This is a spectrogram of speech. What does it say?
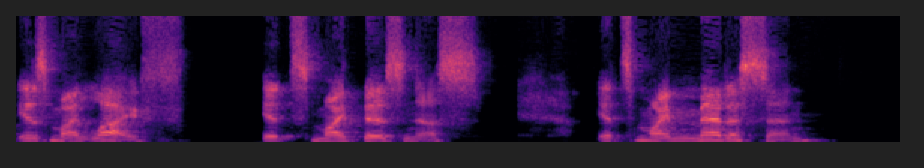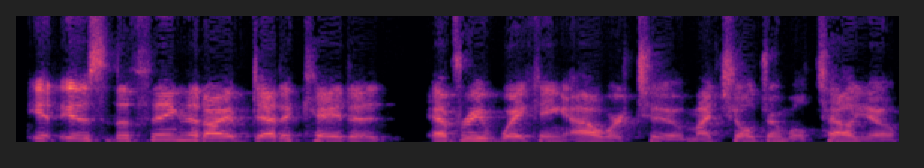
is my life. it's my business, it's my medicine. It is the thing that I have dedicated every waking hour to. My children will tell you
